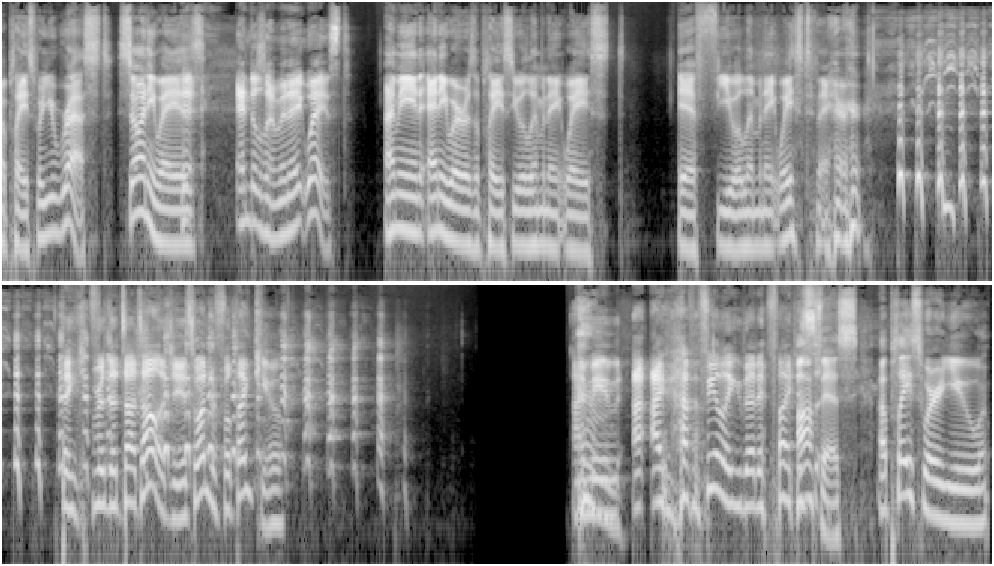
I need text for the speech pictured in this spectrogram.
A place where you rest. So anyways, and eliminate waste. I mean anywhere is a place you eliminate waste if you eliminate waste there. Thank you for the tautology. It's wonderful. Thank you. I mean, I, I have a feeling that if I just office, a place where you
